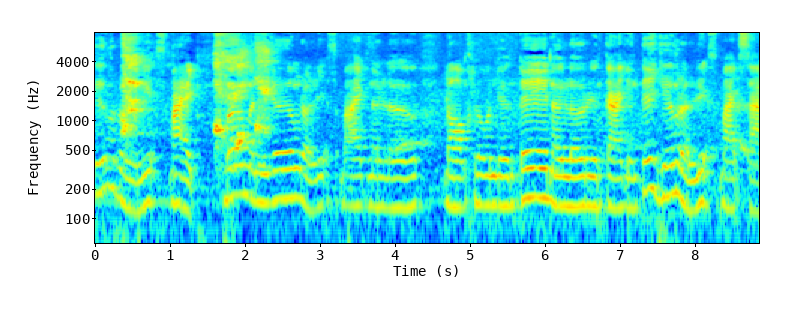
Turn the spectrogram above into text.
យើងរលាកស្បែកបើមិនយើងរលាកស្បែកនៅលើ ដងខ្លួនយើងទេ នៅលើរាងកាយយើងទេយើងរលាកស្បែកសើ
